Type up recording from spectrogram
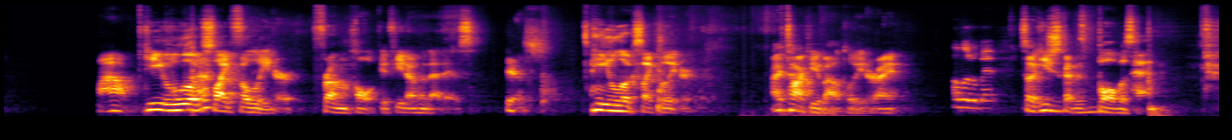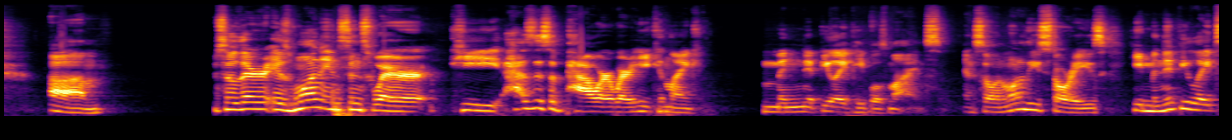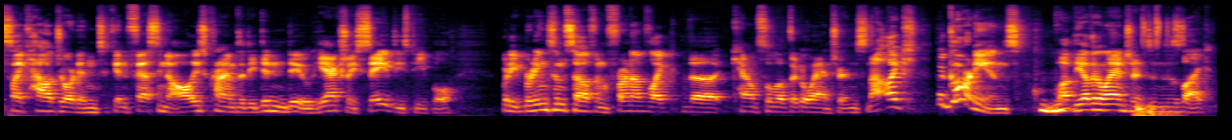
Wow. He looks like the leader from Hulk, if you know who that is. Yes. He looks like the leader. I talked to you about the leader, right? a little bit. So he's just got this bulbous head. Um, so there is one instance where he has this power where he can like manipulate people's minds. And so in one of these stories, he manipulates like Hal Jordan to confessing to all these crimes that he didn't do. He actually saved these people, but he brings himself in front of like the Council of the Lanterns, not like the Guardians, but the other lanterns, and is like,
